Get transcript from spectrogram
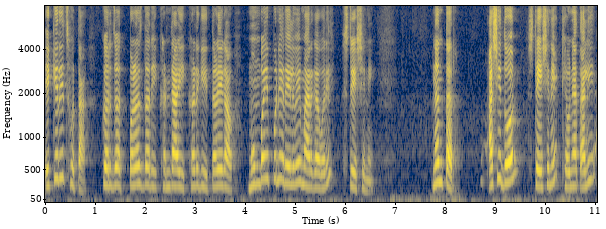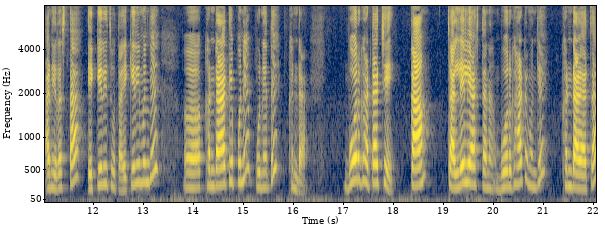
एकेरीच होता. कर्जत पळसदरी खंडाळी खडगी तळेगाव मुंबई पुणे रेल्वे मार्गावरील स्टेशने. नंतर अशी दोन स्टेशने ठेवण्यात आली आणि रस्ता एकेरीच होता. एकेरी म्हणजे खंडाळा ते पुणे पुणे ते खंडाळा. बोरघाटाचे काम चाललेले असताना बोरघाट म्हणजे खंडाळ्याचा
